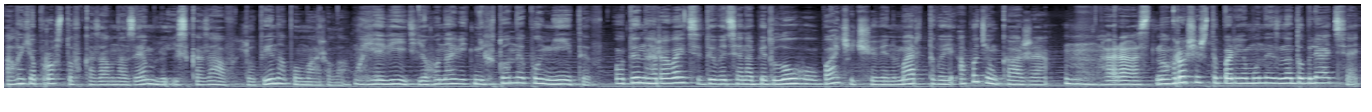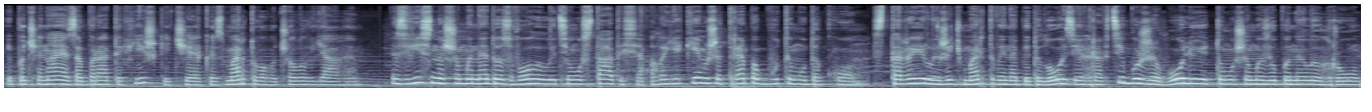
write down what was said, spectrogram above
Але я просто вказав на землю і сказав: людина померла. Уявіть, його навіть ніхто не помітив. Один гравець дивиться на підлогу, бачить, що він мертвий, а потім каже: гаразд, ну гроші ж тепер йому не знадобляться, і починає забирати фішки, чеки з мертвого чолов'яги. Звісно, що ми не дозволили цьому статися, але яким же треба бути мудаком? Старий лежить мертвий на підлозі, гравці божеволюють, тому що ми зупинили гру.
